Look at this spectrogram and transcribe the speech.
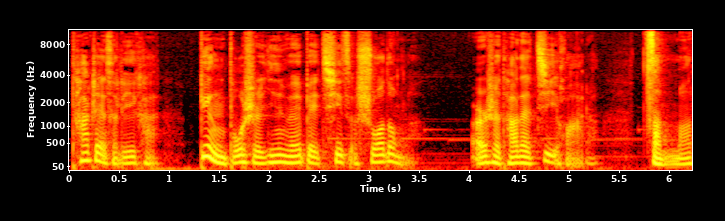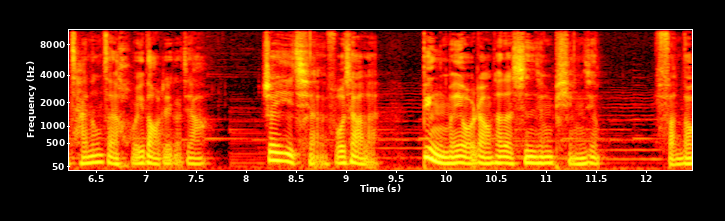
他这次离开，并不是因为被妻子说动了。而是他在计划着，怎么才能再回到这个家。这一潜伏下来，并没有让他的心情平静，反倒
